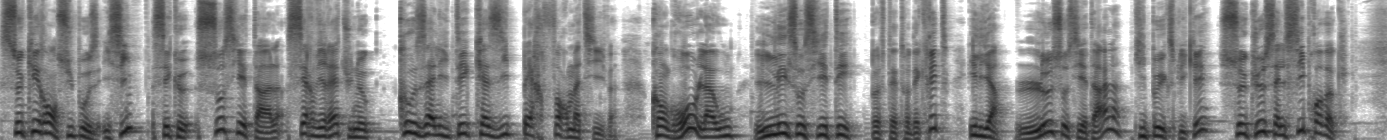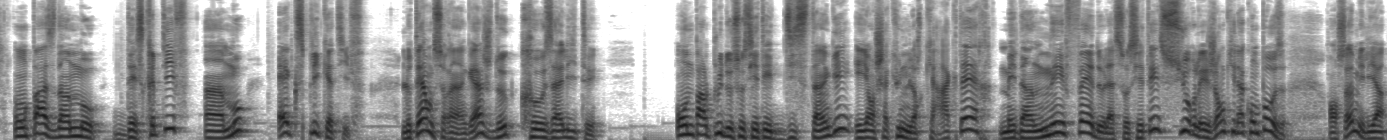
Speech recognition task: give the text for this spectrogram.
Ce qu'Errant suppose ici, c'est que sociétal servirait une causalité quasi performative. Qu'en gros, là où les sociétés peuvent être décrites, il y a le sociétal qui peut expliquer ce que celle-ci provoque. On passe d'un mot descriptif à un mot explicatif. Le terme serait un gage de causalité. On ne parle plus de sociétés distinguées, ayant chacune leur caractère, mais d'un effet de la société sur les gens qui la composent. En somme, il y a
